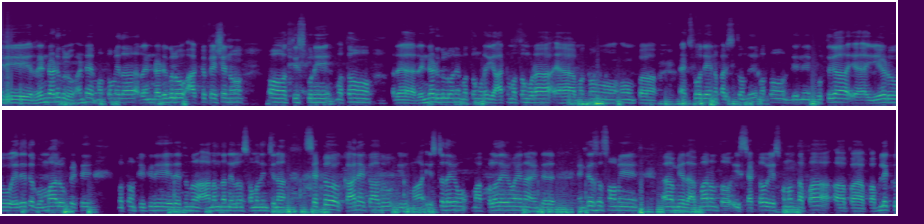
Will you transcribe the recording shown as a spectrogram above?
ఇది రెండు అడుగులు అంటే మొత్తం మీద రెండు అడుగులు ఆక్యుపేషన్ తీసుకుని మొత్తం రె- రెండు అడుగుల్లోనే మొత్తం కూడా ఈ ఆర్ట్ మొత్తం కూడా మొత్తం ఎక్స్పోజ్ అయిన పరిస్థితి ఉంది. మొత్తం దీన్ని పూర్తిగా ఏడు ఏదైతే గుమ్మాలు పెట్టి మొత్తం టీటీడీ ఏదైతే ఉందో ఆనంద నిలయం సంబంధించిన సెట్ కానే కాదు. ఇది మా ఇష్టదైవం మా కులదైవం అయిన వెంక- వెంకటేశ్వర స్వామి మీద అభిమానంతో ఈ సెట్ వేసుకున్నాం తప్ప పబ్లిక్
